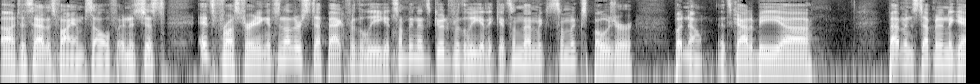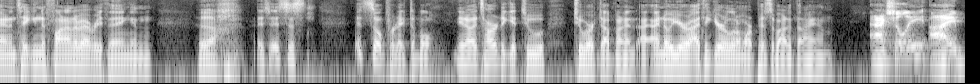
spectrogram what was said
uh, to satisfy himself, and it's just it's frustrating. It's another step back for the league. It's something that's good for the league and it gets them some exposure. But no, it's got to be uh, Bettman stepping in again and taking the fun out of everything, and ugh, it's it's just it's so predictable. You know, it's hard to get too too worked up on it. I, I know you're. I think you're a little more pissed about it than I am. Actually, I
